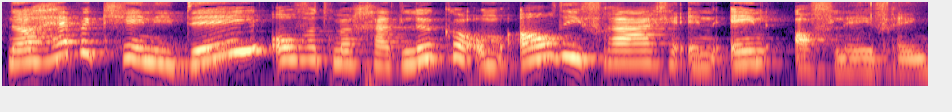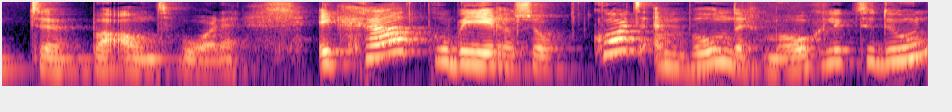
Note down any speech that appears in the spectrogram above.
Nou heb ik geen idee of het me gaat lukken om al die vragen in één aflevering te beantwoorden. Ik ga het proberen zo kort en bondig mogelijk te doen.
